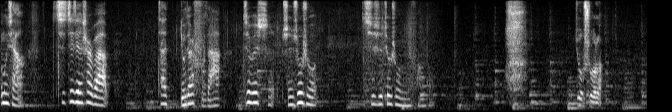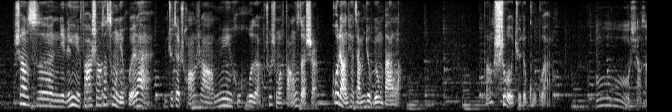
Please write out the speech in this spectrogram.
梦想，这这件事儿吧。他有点复杂，这位沈沈叔叔，其实就是我们的房东。就说了，上次你淋雨发烧，他送你回来，你就在床上迷迷糊糊的说什么房子的事儿。过两天咱们就不用搬了。当时我就觉得古怪了。哦，小子，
